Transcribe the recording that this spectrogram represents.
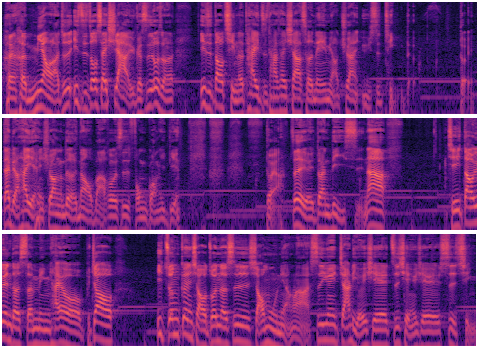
很很妙啦，就是一直都在下雨，可是为什么一直到请了太子，他在下车那一秒，居然雨是停？对，代表他也很希望热闹吧，或者是风光一点。对啊，这有一段历史。那其实道院的神明还有比较一尊更小尊的是小母娘啦，是因为家里有一些之前有一些事情，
